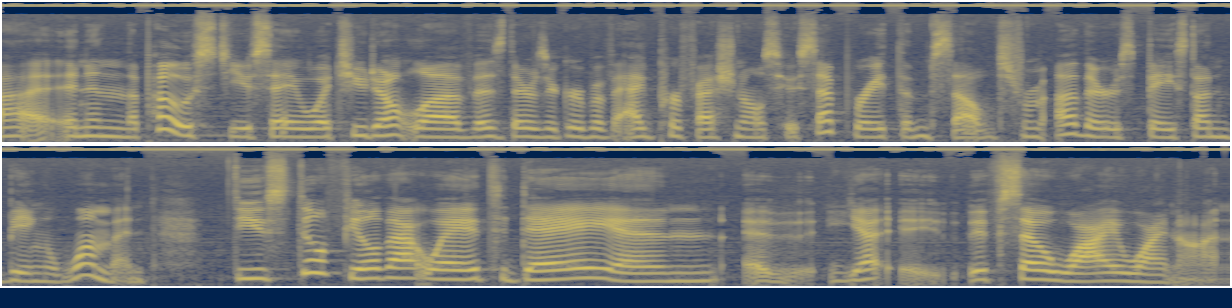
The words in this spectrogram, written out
uh, and in the post, you say, "What you don't love is there's a group of ag professionals who separate themselves from others based on being a woman." Do you still feel that way today? And uh, yet, if so, why? Why not?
